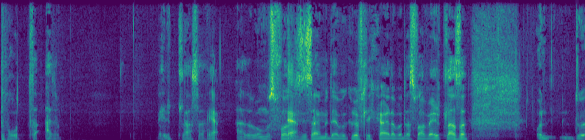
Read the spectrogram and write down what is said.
brutal, also Weltklasse. Ja. Also man muss vorsichtig Ja. sein mit der Begrifflichkeit, aber das war Weltklasse. Und du,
